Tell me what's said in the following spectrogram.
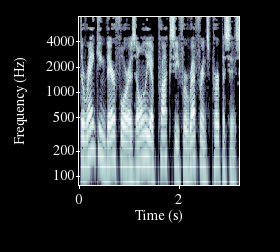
The ranking therefore is only a proxy for reference purposes.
